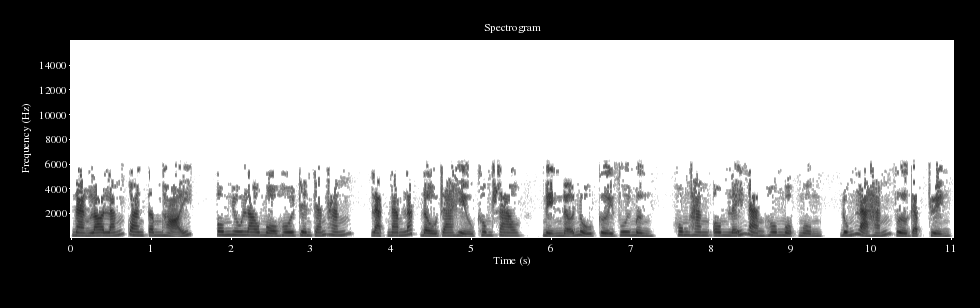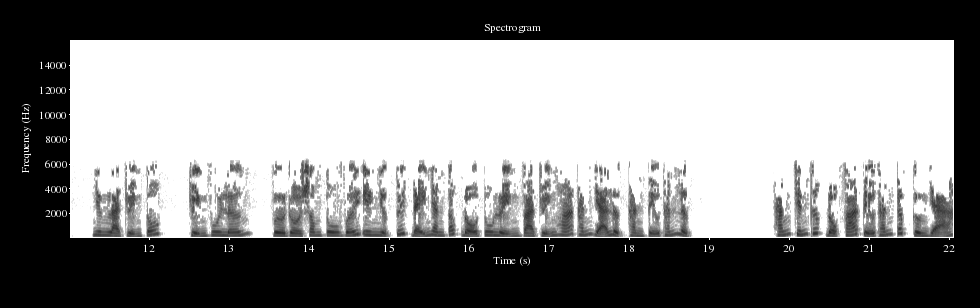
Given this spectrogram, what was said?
Nàng lo lắng quan tâm hỏi, ôm nhu lau mồ hôi trên trán hắn, lạc nam lắc đầu ra hiệu không sao, miệng nở nụ cười vui mừng, hung hăng ôm lấy nàng hôn một ngụm, đúng là hắn vừa gặp chuyện, nhưng là chuyện tốt, chuyện vui lớn, vừa rồi song tu với yên nhược tuyết đẩy nhanh tốc độ tu luyện và chuyển hóa thánh giả lực thành tiểu thánh lực. Hắn chính thức đột phá tiểu thánh cấp cường giả,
